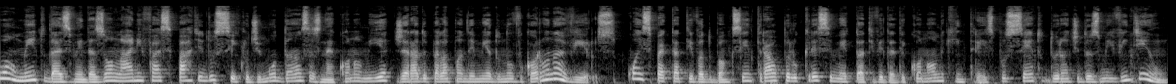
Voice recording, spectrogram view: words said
O aumento das vendas online faz parte do ciclo de mudanças na economia gerado pela pandemia do novo coronavírus, com a expectativa do Banco Central pelo crescimento da atividade econômica em 3% durante 2021.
